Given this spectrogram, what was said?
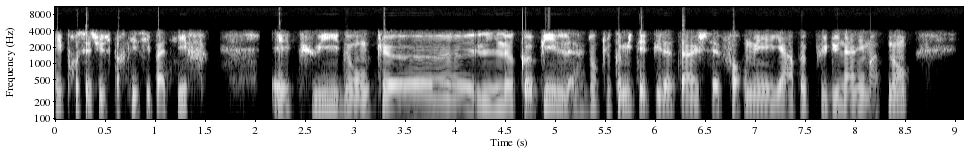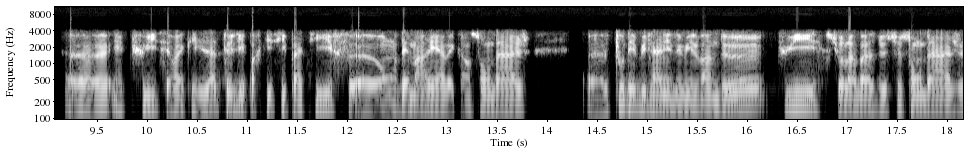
les processus participatifs. Et puis donc euh, le COPIL, donc le comité de pilotage, s'est formé il y a un peu plus d'une année maintenant euh, et puis, c'est vrai que les ateliers participatifs euh, ont démarré avec un sondage euh, tout début de l'année 2022, puis sur la base de ce sondage,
